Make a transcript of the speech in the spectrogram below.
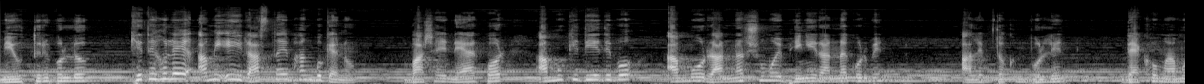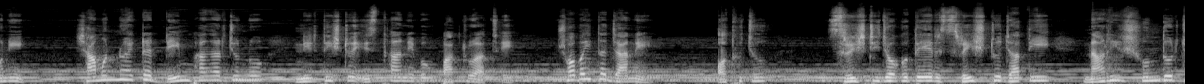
মেয়ে উত্তরে বলল, খেতে হলে আমি এই রাস্তায় ভাঙবো কেন? বাসায় নেয়ার পর আম্মুকে দিয়ে দেব, আম্মু রান্নার সময় ভেঙে রান্না করবেন। আলেম তখন বললেন, দেখো মামুনি, সামান্য একটা ডিম ভাঙার জন্য নির্দিষ্ট স্থান এবং পাত্র আছে, সবাই তা জানে। অথচ সৃষ্টি জগতের শ্রেষ্ঠ জাতি, নারীর সৌন্দর্য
